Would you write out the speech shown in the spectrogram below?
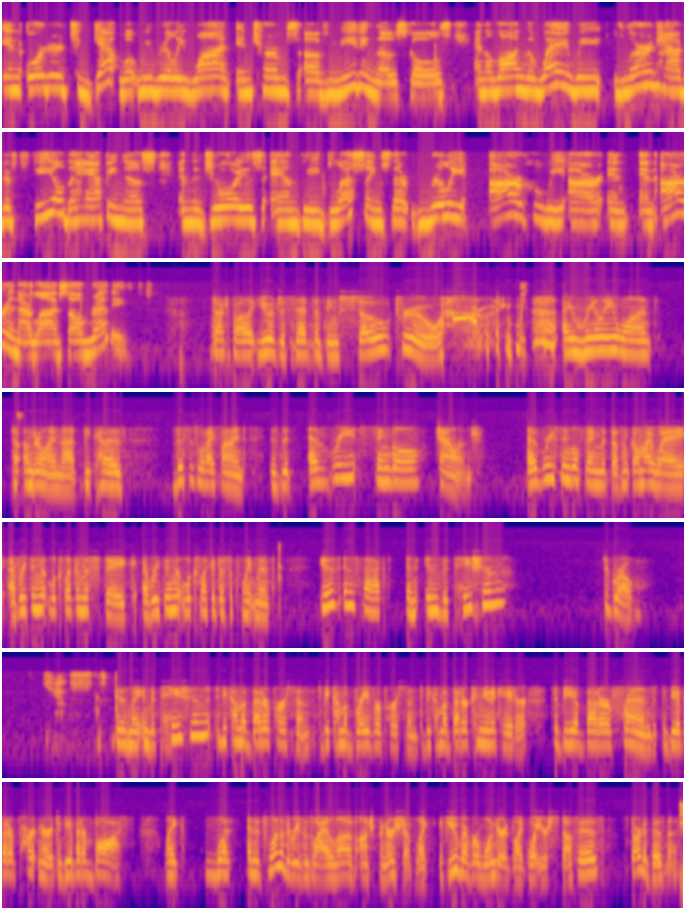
in order to get what we really want in terms of meeting those goals. And along the way, we learn how to feel the happiness and the joys and the blessings that really are who we are and, and are in our lives already. Dr. Paula, you have just said something so true. I really want to underline that because – this is what I find is that every single challenge, every single thing that doesn't go my way, everything that looks like a mistake, everything that looks like a disappointment is in fact an invitation to grow. Yes. It is my invitation to become a better person, to become a braver person, to become a better communicator, to be a better friend, to be a better partner, to be a better boss. Like what and it's one of the reasons why I love entrepreneurship. Like if you've ever wondered like what your stuff is, start a business.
